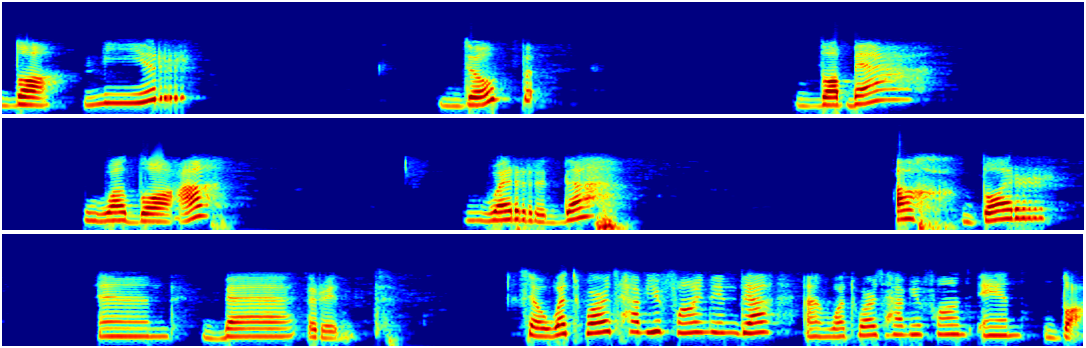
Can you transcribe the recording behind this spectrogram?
ضمير دب ضبع وضع وردة أخضر and بارد So what words have you found in da and what words have you found in da?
